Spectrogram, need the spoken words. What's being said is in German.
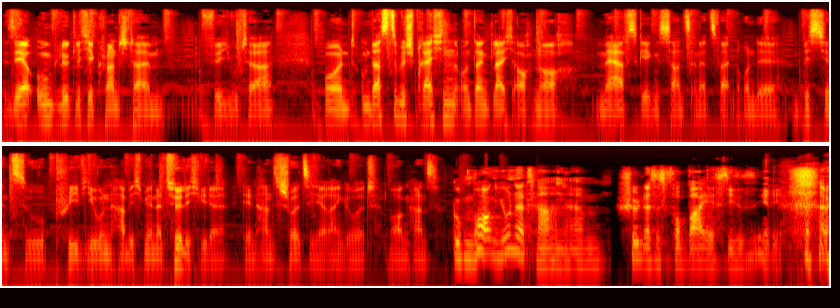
sehr unglückliche Crunch-Time für Utah. Und um das zu besprechen und dann gleich auch noch Mavs gegen Suns in der zweiten Runde ein bisschen zu previewen, habe ich mir natürlich wieder den Hans Schulze hier reingeholt. Morgen, Hans. Guten Morgen, Jonathan. Ähm, schön, dass es vorbei ist, diese Serie.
